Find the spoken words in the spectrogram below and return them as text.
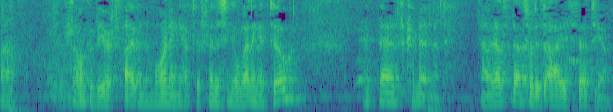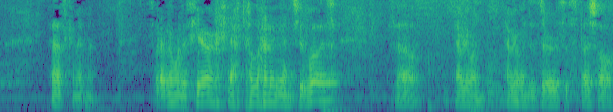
wow, someone could be here at five in the morning after finishing a wedding at two. Like that's commitment. I mean, that's that's what his eyes said to him. That's commitment. So everyone is here after learning in Shavuos. So everyone everyone deserves a special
